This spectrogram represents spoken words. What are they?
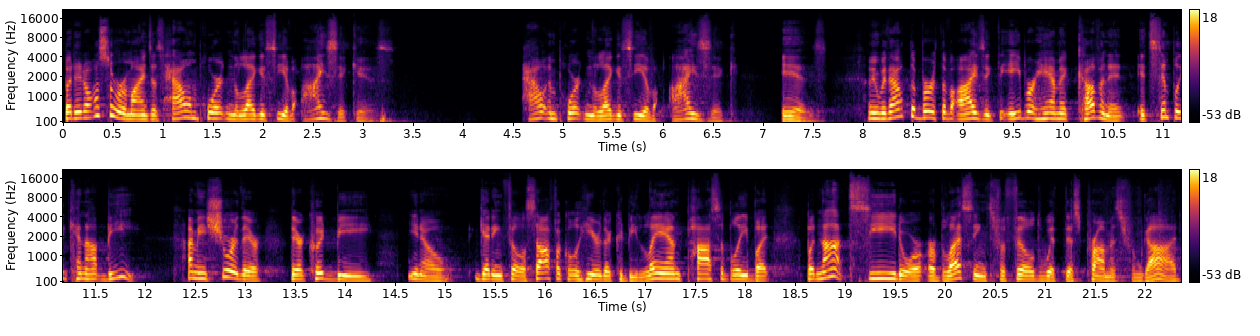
But it also reminds us how important the legacy of Isaac is. How important the legacy of Isaac is. I mean, without the birth of Isaac, the Abrahamic covenant, it simply cannot be. I mean, sure, there, there could be, you know, getting philosophical here, there could be land possibly, but, but not seed or, or blessings fulfilled with this promise from God.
